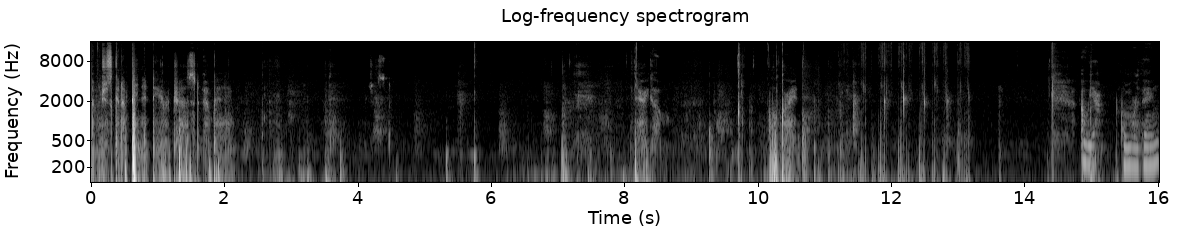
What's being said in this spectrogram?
I'm just gonna pin it to your chest, okay? Just there you go. Look great. Oh yeah, one more thing.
